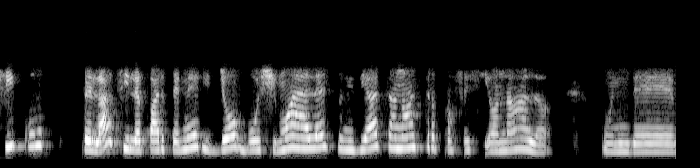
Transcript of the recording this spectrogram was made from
și cu relațiile, partenerii, jobul și mai ales în viața noastră profesională, unde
